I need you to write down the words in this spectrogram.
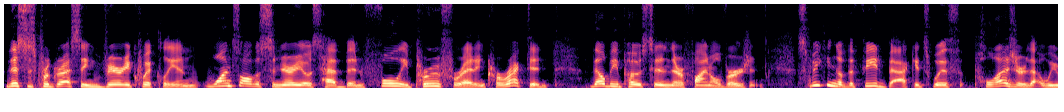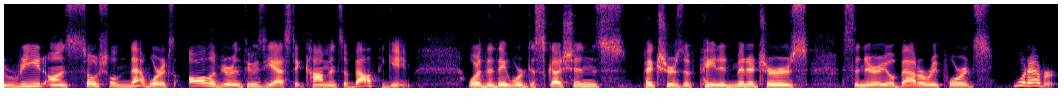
This is progressing very quickly, and once all the scenarios have been fully proofread and corrected, they'll be posted in their final version. Speaking of the feedback, it's with pleasure that we read on social networks all of your enthusiastic comments about the game, whether they were discussions, pictures of painted miniatures, scenario battle reports, whatever.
